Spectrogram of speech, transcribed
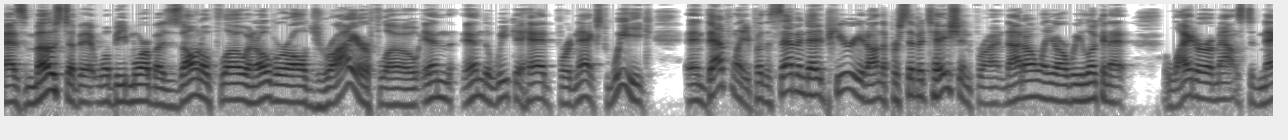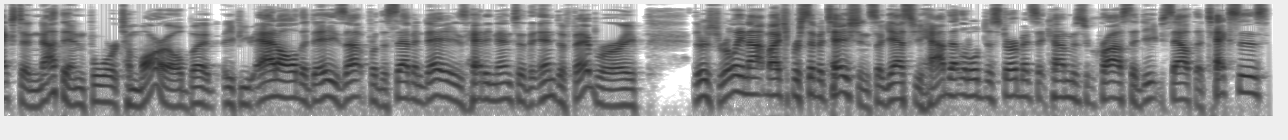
as most most of it will be more of a zonal flow and overall drier flow in in the week ahead for next week. And definitely for the seven day period on the precipitation front not only are we looking at lighter amounts to next to nothing for tomorrow but if you add all the days up for the seven days heading into the end of february there's really not much precipitation. So, yes, you have that little disturbance that comes across the deep south of Texas,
